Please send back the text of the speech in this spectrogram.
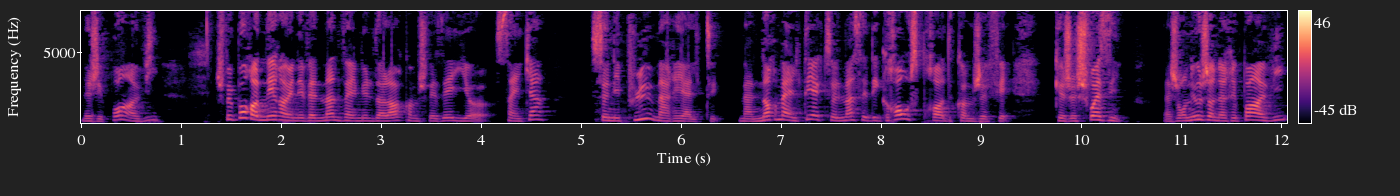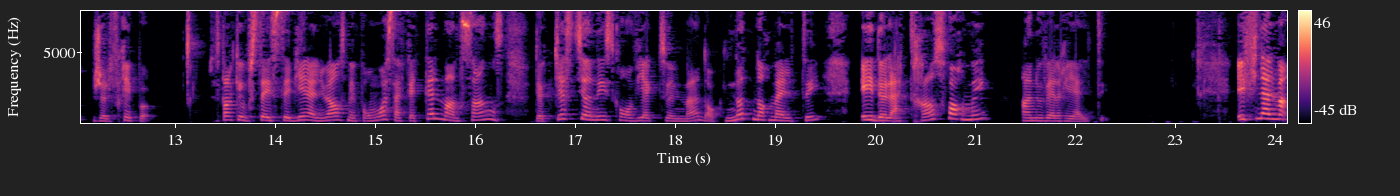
mais j'ai pas envie. Je peux pas revenir à un événement de 20 000 comme je faisais il y a cinq ans. Ce n'est plus ma réalité. Ma normalité actuellement, c'est des grosses prods comme je fais, que je choisis. La journée où je n'aurai pas envie, je le ferai pas. J'espère que vous testez bien la nuance, mais pour moi, ça fait tellement de sens de questionner ce qu'on vit actuellement, donc notre normalité, et de la transformer en nouvelle réalité. Et finalement,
